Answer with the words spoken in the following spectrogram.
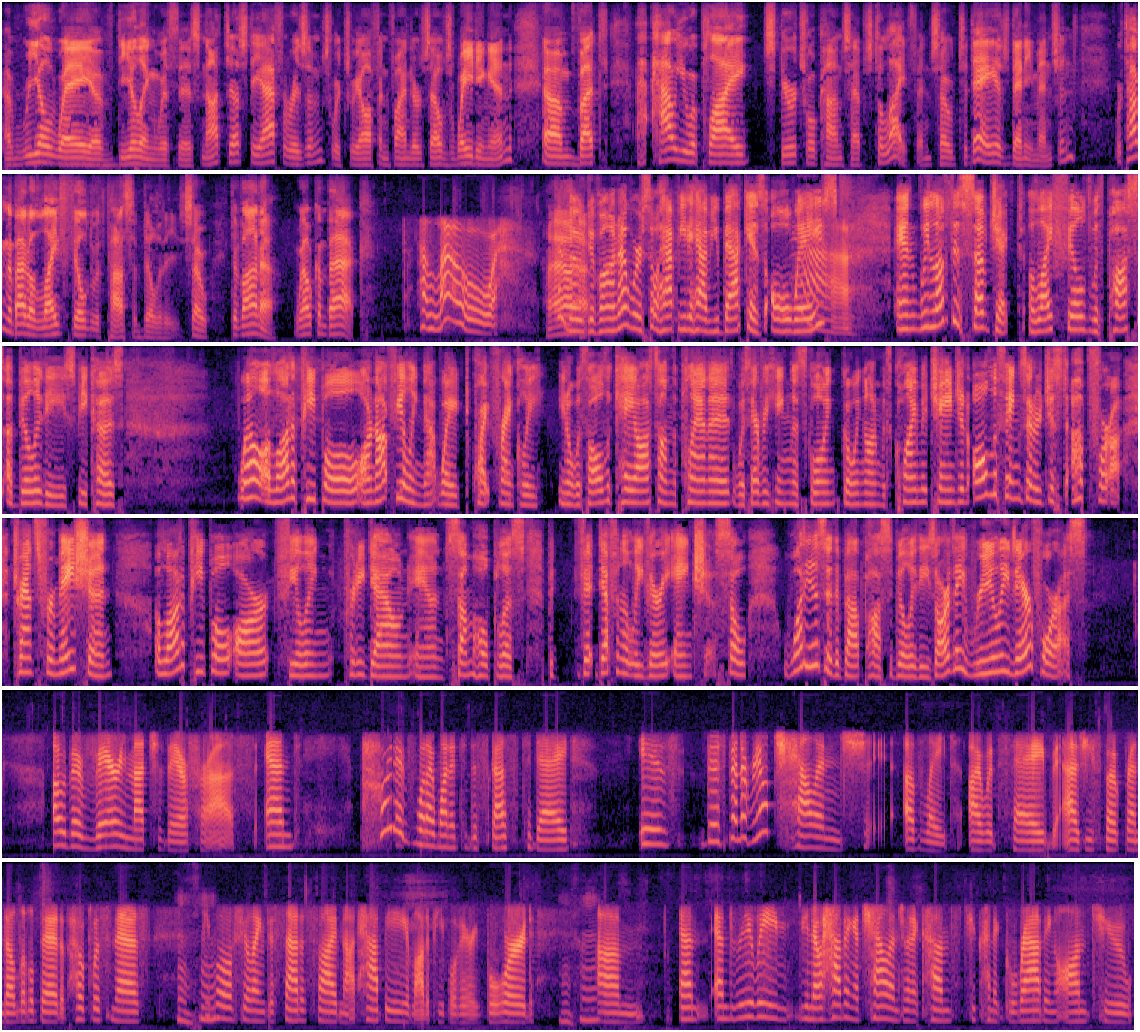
a real way of dealing with this, not just the aphorisms, which we often find ourselves wading in, um, but how you apply spiritual concepts to life. And so today, as Benny mentioned, we're talking about a life filled with possibilities. So, Devana, welcome back. Hello. Hello, uh, Devana. We're so happy to have you back as always. Yeah. And we love this subject, a life filled with possibilities, because, well, a lot of people are not feeling that way, quite frankly you know, with all the chaos on the planet, with everything that's going going on with climate change, and all the things that are just up for uh, transformation, a lot of people are feeling pretty down and some hopeless, but definitely very anxious. So, what is it about possibilities? Are they really there for us? Oh, they're very much there for us, and part of what I wanted to discuss today is there's been a real challenge of late, I would say, as you spoke, Brenda, a little bit of hopelessness. Mm-hmm. People feeling dissatisfied, not happy. A lot of people very bored, mm-hmm. um, and and really, you know, having a challenge when it comes to kind of grabbing onto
